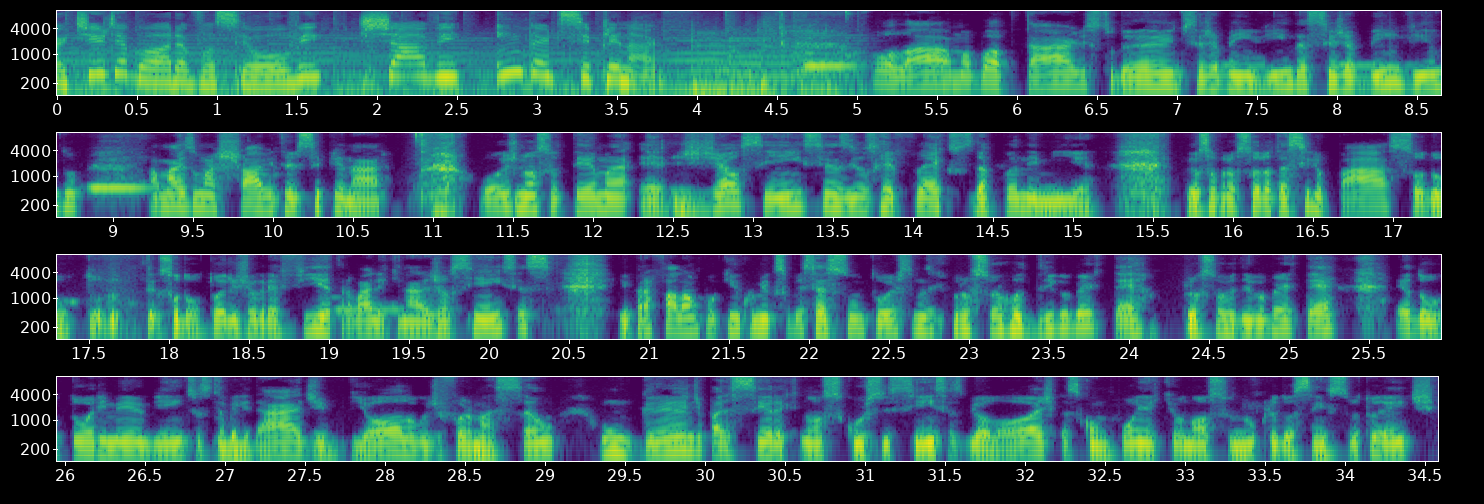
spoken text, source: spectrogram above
partir de agora você ouve Chave Interdisciplinar. Olá, uma boa tarde, estudante. Seja bem-vinda, seja bem-vindo a mais uma chave interdisciplinar. Hoje nosso tema é Geociências e os reflexos da pandemia. Eu sou o professor Otacílio Paz, sou doutor, sou doutor em Geografia, trabalho aqui na área de Geociências, e para falar um pouquinho comigo sobre esse assunto hoje, temos aqui o professor Rodrigo Berté. Professor Rodrigo Berté é doutor em Meio Ambiente e Sustentabilidade, biólogo de formação, um grande parceiro aqui no nosso curso de Ciências Biológicas, compõe aqui o nosso núcleo docente estruturante,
